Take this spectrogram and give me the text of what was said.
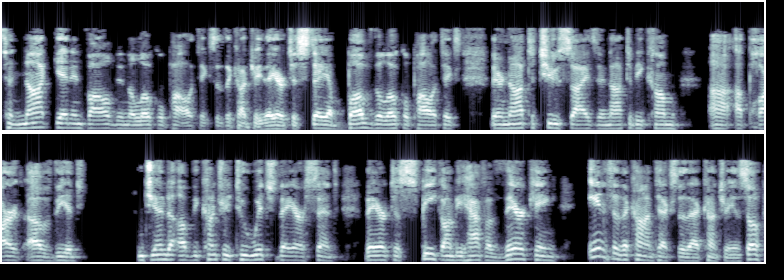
to not get involved in the local politics of the country. They are to stay above the local politics. They're not to choose sides. They're not to become uh, a part of the agenda of the country to which they are sent. They are to speak on behalf of their king into the context of that country. And so,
